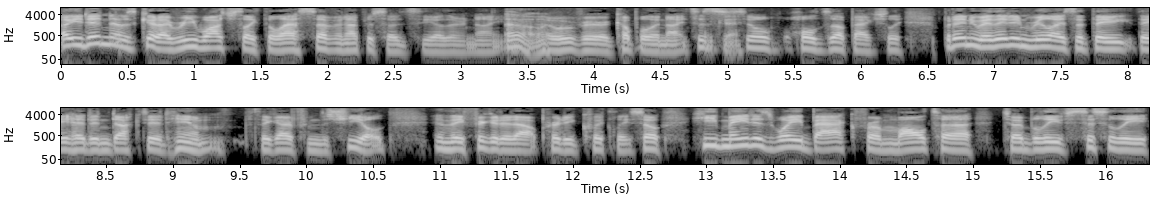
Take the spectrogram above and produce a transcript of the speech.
Oh, you didn't? It was good. I rewatched like the last seven episodes the other night. Oh. over a couple of nights. It Okay. still holds up actually. But anyway, they didn't realize that they they had inducted him, the guy from the Shield, and they figured it out pretty quickly. So he made his way back from Malta to I believe Sicily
